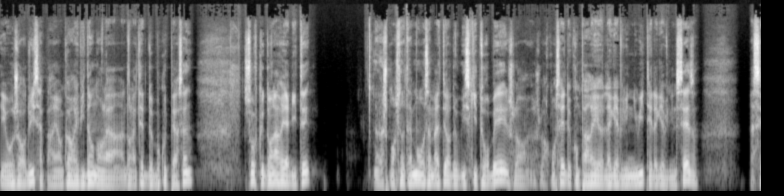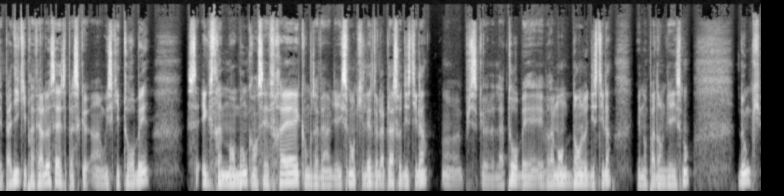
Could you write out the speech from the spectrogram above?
Et aujourd'hui, ça paraît encore évident dans la, dans la tête de beaucoup de personnes. Sauf que dans la réalité, euh, je pense notamment aux amateurs de whisky tourbé, je leur, je leur conseille de comparer euh, la Gaveline 8 et la Gaveline 16. Bah, c'est pas dit qu'ils préfèrent le 16, parce qu'un whisky tourbé, c'est extrêmement bon quand c'est frais, quand vous avez un vieillissement qui laisse de la place au distillat, puisque la tourbe est, vraiment dans le distillat, mais non pas dans le vieillissement. Donc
